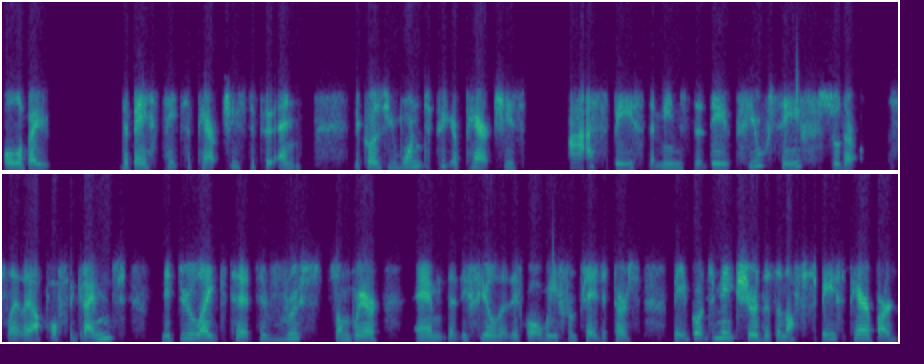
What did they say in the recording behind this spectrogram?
all about the best types of perches to put in because you want to put your perches at a space that means that they feel safe, so they're slightly up off the ground. They do like to, to roost somewhere um, that they feel that they've got away from predators. But you've got to make sure there's enough space per bird,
